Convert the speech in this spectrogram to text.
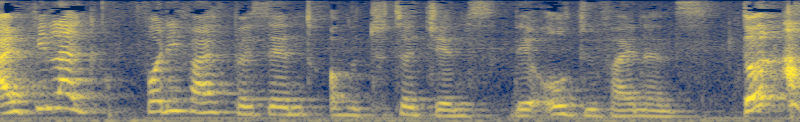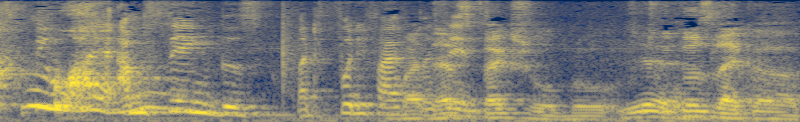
I feel like 45% of the Twitter gents, they all do finance. Don't ask me why I'm saying this, but 45%. But that's factual, bro. Yeah. It was like a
